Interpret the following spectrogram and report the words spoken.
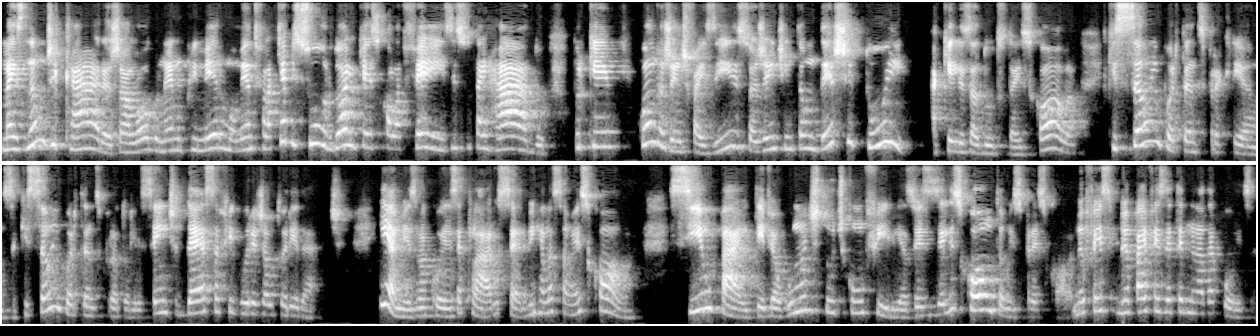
Mas não de cara, já logo né, no primeiro momento, falar que absurdo, olha o que a escola fez, isso está errado. Porque quando a gente faz isso, a gente então destitui aqueles adultos da escola que são importantes para a criança, que são importantes para o adolescente, dessa figura de autoridade. E a mesma coisa, é claro, serve em relação à escola. Se o pai teve alguma atitude com o filho, e às vezes eles contam isso para a escola, meu, fez, meu pai fez determinada coisa,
